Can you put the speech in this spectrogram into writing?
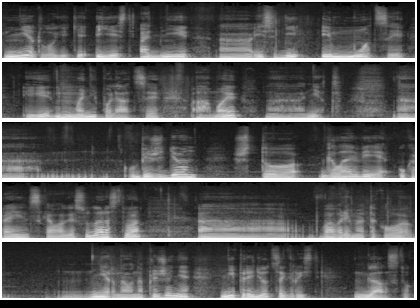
Нет логики. Есть одни, э, есть одни эмоции и манипуляции, а мы э, нет. Э, убежден, что главе украинского государства э, во время такого нервного напряжения не придется грызть галстук.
